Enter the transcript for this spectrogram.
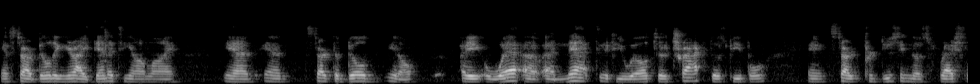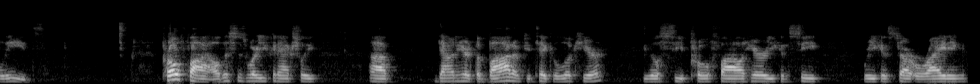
and start building your identity online, and and start to build, you know, a web, a net, if you will, to attract those people and start producing those fresh leads. Profile. This is where you can actually uh, down here at the bottom. If you take a look here, you'll see profile here. You can see where you can start writing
